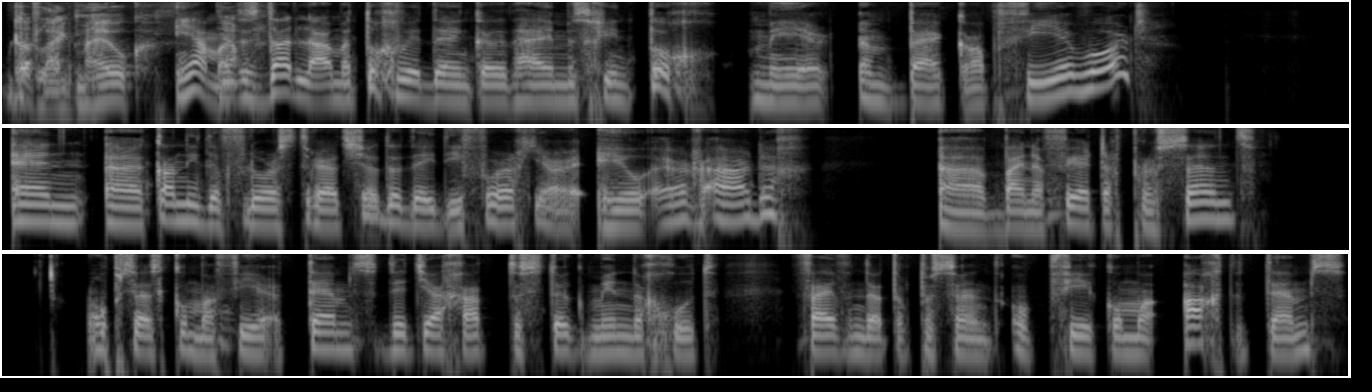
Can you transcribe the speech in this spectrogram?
Dat lijkt mij ook. ja, maar Ja. dus dat laat me toch weer denken dat hij misschien toch meer een backup 4 wordt. En eh, kan hij de floor stretchen? Dat deed hij vorig jaar heel erg aardig. Eh, bijna 40% op 6,4 attempts. Dit jaar gaat het een stuk minder goed. 35% op 4,8 attempts.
